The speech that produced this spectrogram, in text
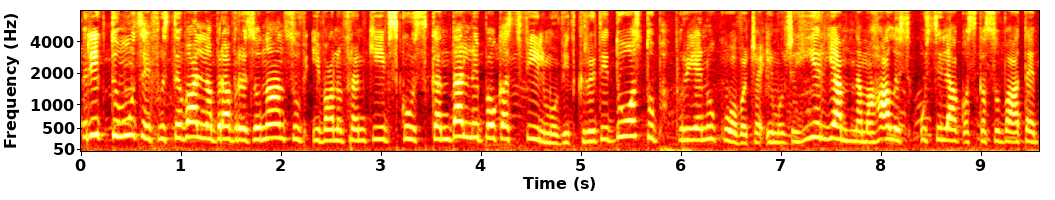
Рік тому цей фестиваль набрав резонансу в Івано-Франківську. Скандальний показ фільму «Відкритий доступ» про Януковича і Можегір'я намагались усіляко скасувати.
